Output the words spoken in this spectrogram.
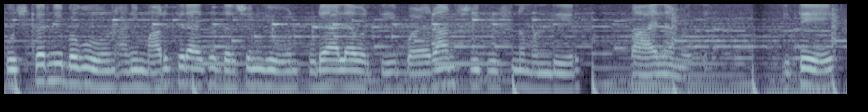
पुष्करणी बघून आणि मारुतीरायाचं दर्शन घेऊन पुढे आल्यावरती बळराम श्रीकृष्ण मंदिर पाहायला मिळते. इथे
